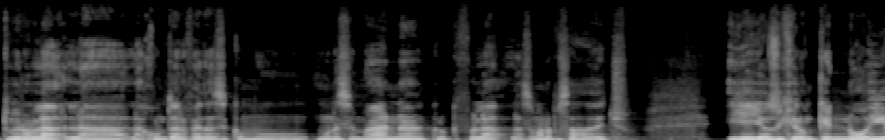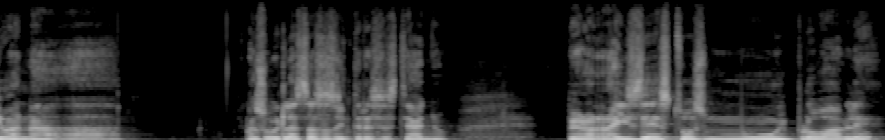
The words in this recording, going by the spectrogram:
tuvieron la, la, junta de la Fed hace como una semana, creo que fue la, semana pasada, de hecho, y ellos dijeron que no iban a, a subir las tasas de interés este año. Pero a raíz de esto es muy probable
